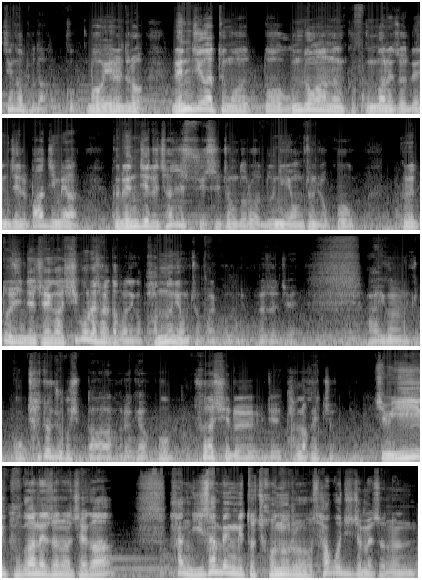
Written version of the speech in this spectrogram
생각보다 그뭐 예를 들어 렌즈 같은 것도 운동하는 그 공간에서 렌즈를 빠지면 그 렌즈를 찾을 수 있을 정도로 눈이 엄청 좋고 그리고 또 이제 제가 시골에 살다 보니까 밤눈이 엄청 밝거든요. 그래서 이제 아 이걸 꼭 찾아주고 싶다 이렇게 갖고 수라 씨를 이제 달라고 했죠. 지금 이 구간에서는 제가 한 2, 300m 전후로 사고 지점에서는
